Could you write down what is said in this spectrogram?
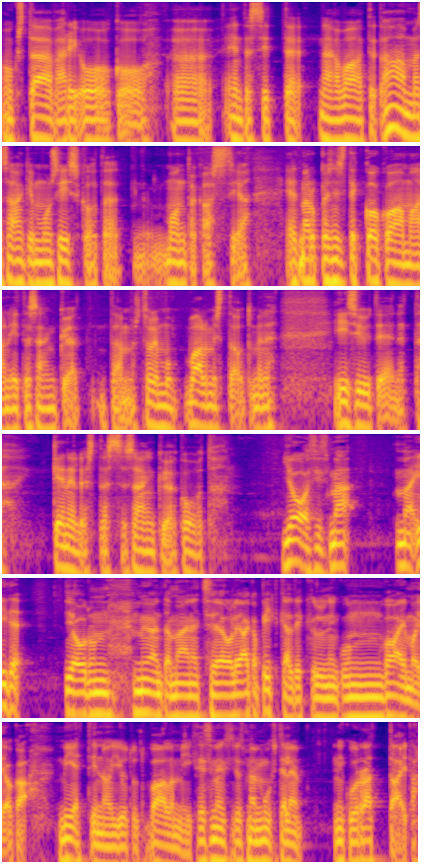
onko tämä väri ok, öö, entäs sitten nämä vaatteet, ah mä saankin mun siskolta monta kassia, että mä rupesin sitten kokoamaan niitä sänkyjä, tämmöistä, se oli mun valmistautuminen isyyteen, että kenelle tässä sänkyä kootaan. Joo, siis mä, mä itse joudun myöntämään, että se oli aika pitkälti kyllä niin kuin vaimo, joka mietti nuo jutut valmiiksi. Esimerkiksi jos mä muistelen niin kuin rattaita,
